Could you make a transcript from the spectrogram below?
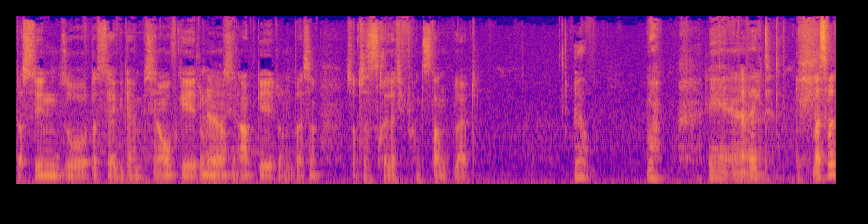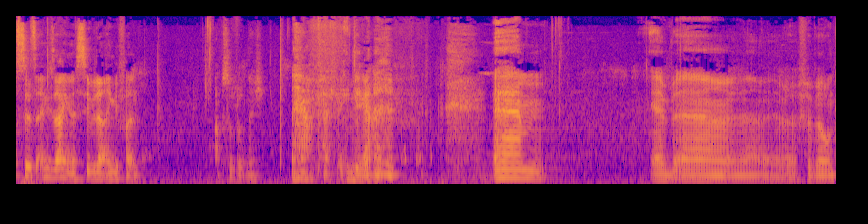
dass den so, dass der wieder ein bisschen aufgeht und Ja. ein bisschen abgeht und weißt du, so dass es relativ konstant bleibt. ja, Äh, perfekt. Was wolltest du jetzt eigentlich sagen? Ist dir wieder eingefallen? Absolut nicht. Ja, perfekt, Digga. Ähm, Äh, äh, Verwirrung.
